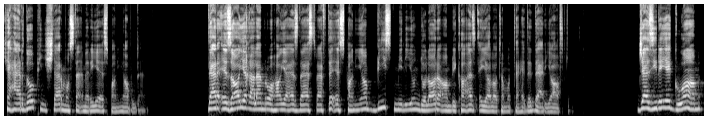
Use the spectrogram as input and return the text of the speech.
که هر دو پیشتر مستعمره اسپانیا بودند. در ازای قلمروهای از دست رفته اسپانیا 20 میلیون دلار آمریکا از ایالات متحده دریافت کرد. جزیره گوام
